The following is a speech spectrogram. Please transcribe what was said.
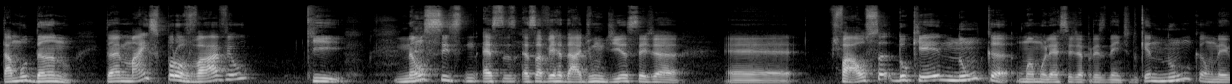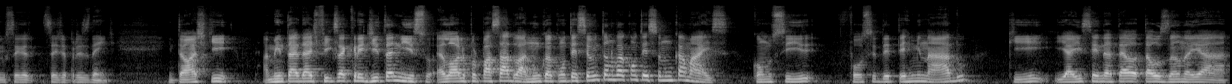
tá mudando. Então é mais provável que não se essa, essa verdade um dia seja é, falsa do que nunca uma mulher seja presidente, do que nunca um negro seja, seja presidente. Então acho que A mentalidade fixa acredita nisso. Ela olha para o passado, ah, nunca aconteceu, então não vai acontecer nunca mais. Como se fosse determinado que. E aí você ainda até tá usando aí a,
